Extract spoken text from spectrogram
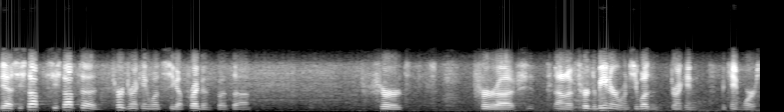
Yeah, she stopped. She stopped uh, her drinking once she got pregnant, but uh, her her uh, I don't know her demeanor when she wasn't drinking became worse,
